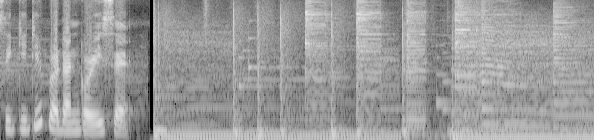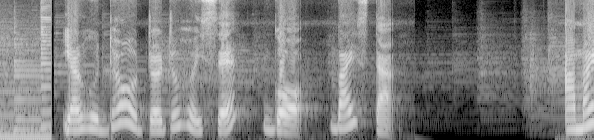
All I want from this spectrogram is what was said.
স্বীকৃতি প্ৰদান কৰিছে। ইয়াৰ শুদ্ধ উত্তৰটো হৈছে গ বাইছটা আমাৰ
